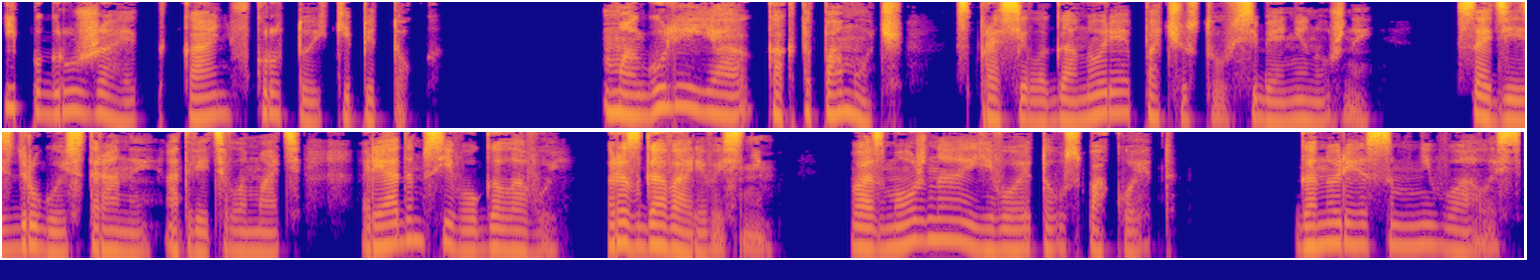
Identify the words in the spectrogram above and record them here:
и погружает ткань в крутой кипяток. «Могу ли я как-то помочь?» — спросила Ганория, почувствовав себя ненужной. «Садись с другой стороны», — ответила мать, — «рядом с его головой. Разговаривай с ним. Возможно, его это успокоит». Ганория сомневалась,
